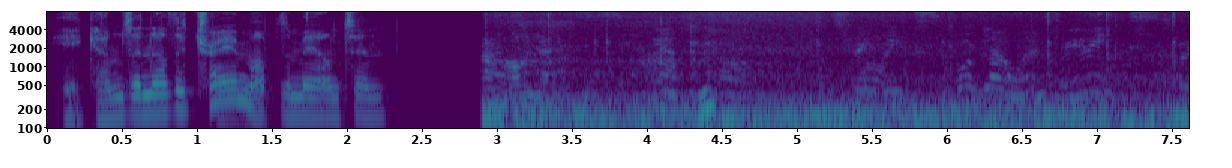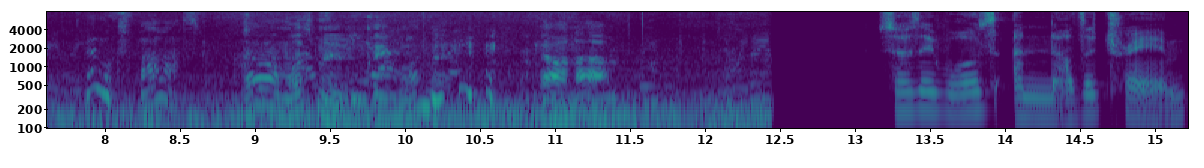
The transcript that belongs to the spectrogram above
Here comes another tram up the mountain. That looks fast. That one was moving quick, wasn't it? Going up. So there was another tram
